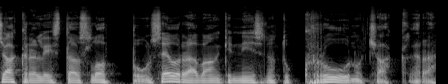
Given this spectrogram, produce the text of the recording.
chakralistaus loppuun. Seuraava onkin niin sanottu kruunuchakra,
